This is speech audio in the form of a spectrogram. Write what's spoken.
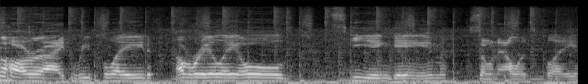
Alright, we played a really old skiing game, so now let's play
